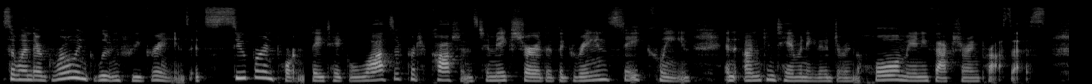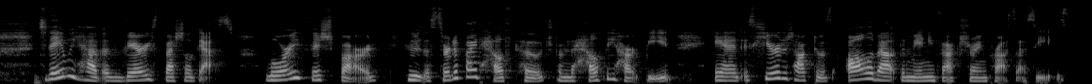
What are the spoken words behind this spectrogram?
So when they're growing gluten free grains, it's super important they take lots of precautions to make sure that the grains stay clean and uncontaminated during the whole manufacturing process. Today we have a very special guest. Lori Fish Bard, who's a certified health coach from the Healthy Heartbeat and is here to talk to us all about the manufacturing processes.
